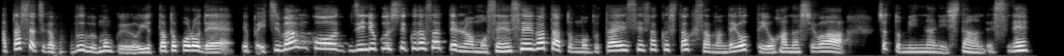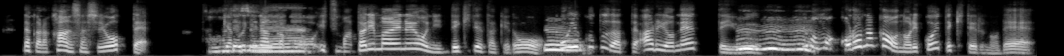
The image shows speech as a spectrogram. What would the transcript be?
私たちがブーブー文句を言ったところで、やっぱ一番こう、尽力してくださってるのはもう先生方とも舞台制作スタッフさんなんだよっていうお話は、ちょっとみんなにしたんですね。だから感謝しようってそうです逆になんかねこう、いつも当たり前のようにできてたけど、うんこういうことだってあるよねっていう。うんうんうんでももうコロナ禍を乗り越えてきてるので、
